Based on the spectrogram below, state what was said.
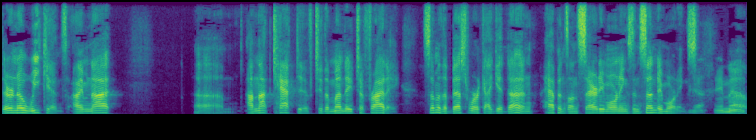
There are no weekends. I'm not. Um, I'm not captive to the Monday to Friday some of the best work I get done happens on Saturday mornings and Sunday mornings. Yeah, amen. Uh,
